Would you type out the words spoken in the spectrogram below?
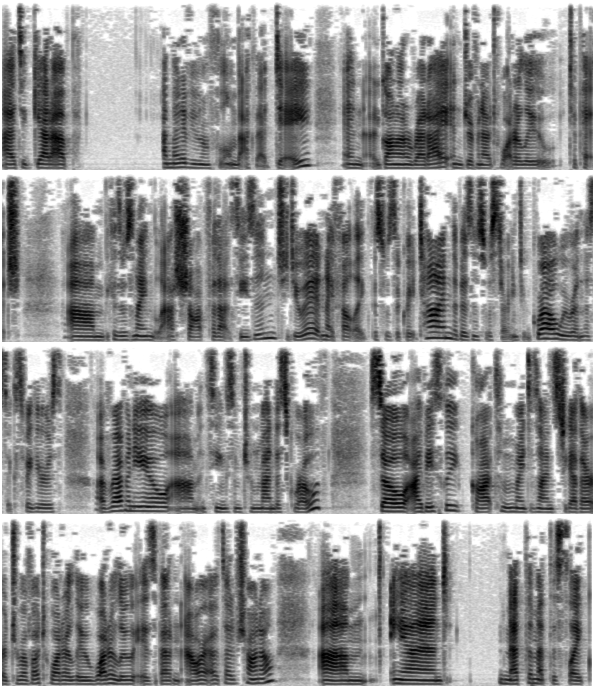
I had to get up. I might have even flown back that day and gone on a red eye and driven out to Waterloo to pitch. Um, because it was my last shot for that season to do it. And I felt like this was a great time. The business was starting to grow. We were in the six figures of revenue um, and seeing some tremendous growth. So I basically got some of my designs together, drove out to Waterloo. Waterloo is about an hour outside of Toronto, um, and met them at this like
